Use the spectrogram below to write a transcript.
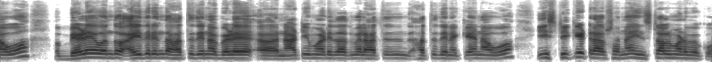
ನಾವು ಬೆಳೆ ಒಂದು ಐದರಿಂದ ಹತ್ತು ದಿನ ಬೆಳೆ ನಾಟಿ ಮಾಡಿದಾದ್ಮೇಲೆ ಹತ್ತು ಹತ್ತು ದಿನಕ್ಕೆ ನಾವು ಈ ಸ್ಟಿಕಿ ಟ್ರಾಪ್ಸ್ ಅನ್ನ ಇನ್ಸ್ಟಾಲ್ ಮಾಡಬೇಕು.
